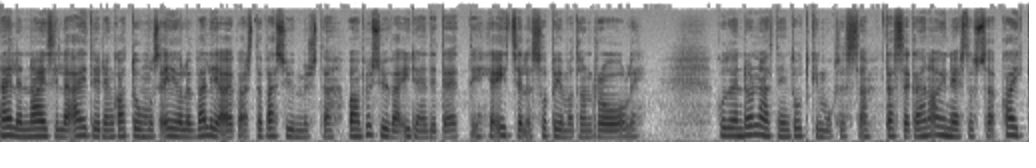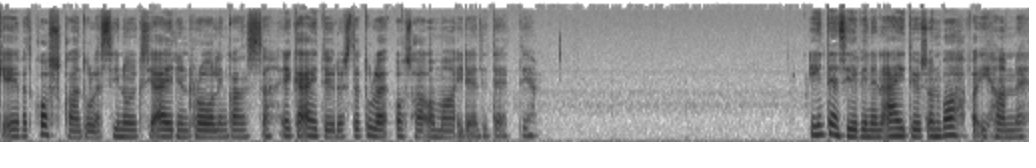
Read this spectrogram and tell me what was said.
Näille naisille äityyden katumus ei ole väliaikaista väsymystä, vaan pysyvä identiteetti ja itselle sopimaton rooli. Kuten Donaldin tutkimuksessa, tässäkään aineistossa kaikki eivät koskaan tule sinuiksi äidin roolin kanssa, eikä äityydestä tule osa omaa identiteettiä. Intensiivinen äitiys on vahva ihanne,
